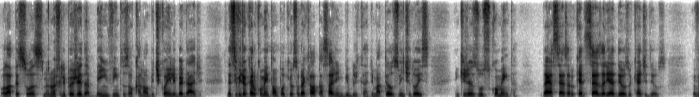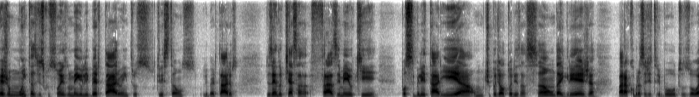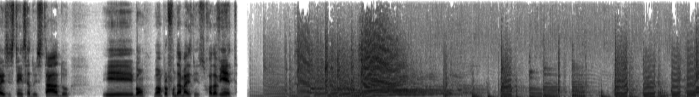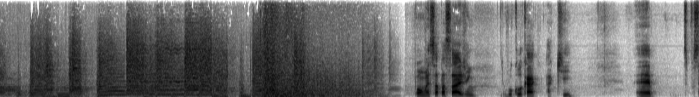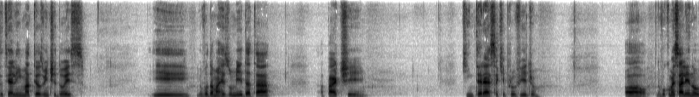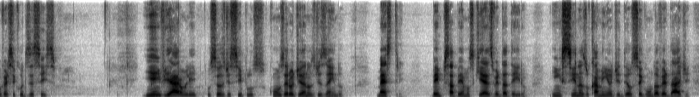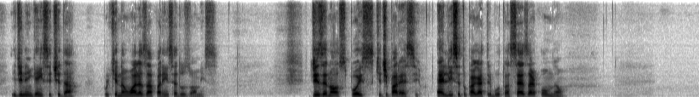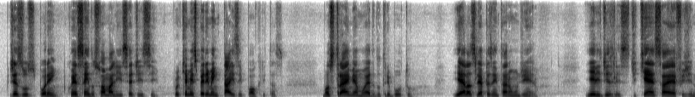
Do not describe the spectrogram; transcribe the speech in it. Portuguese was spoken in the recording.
Olá pessoas, meu nome é Felipe Ojeda, bem-vindos ao canal Bitcoin em Liberdade. Nesse vídeo eu quero comentar um pouquinho sobre aquela passagem bíblica de Mateus 22, em que Jesus comenta: Dai a César o que é de César e a Deus o que é de Deus. Eu vejo muitas discussões no meio libertário entre os cristãos libertários, dizendo que essa frase meio que possibilitaria um tipo de autorização da igreja para a cobrança de tributos ou a existência do Estado. E, bom, vamos aprofundar mais nisso. Roda a vinheta. Bom, essa passagem eu vou colocar aqui. É, você tem ali em Mateus 22. E eu vou dar uma resumida, tá? A parte que interessa aqui para o vídeo. Ó, eu vou começar ali no versículo 16. E enviaram-lhe os seus discípulos com os herodianos, dizendo: Mestre, bem sabemos que és verdadeiro, e ensinas o caminho de Deus segundo a verdade, e de ninguém se te dá, porque não olhas a aparência dos homens. Dize-nos, pois, que te parece? É lícito pagar tributo a César ou não? Jesus, porém, conhecendo sua malícia, disse: Por que me experimentais, hipócritas? Mostrai-me a moeda do tributo. E elas lhe apresentaram um dinheiro. E ele diz-lhes: De quem é essa efígie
